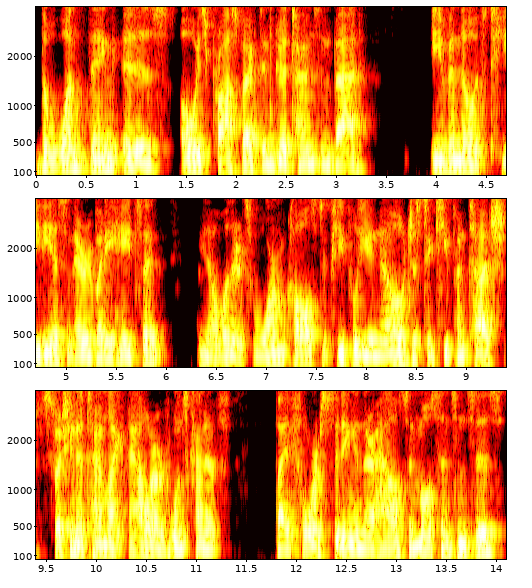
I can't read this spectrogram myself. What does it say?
the one thing is always prospect in good times and bad, even though it's tedious and everybody hates it. You know, whether it's warm calls to people you know just to keep in touch, especially in a time like now where everyone's kind of by force sitting in their house in most instances.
